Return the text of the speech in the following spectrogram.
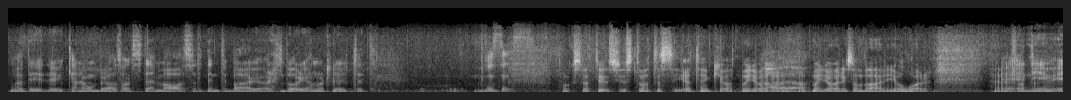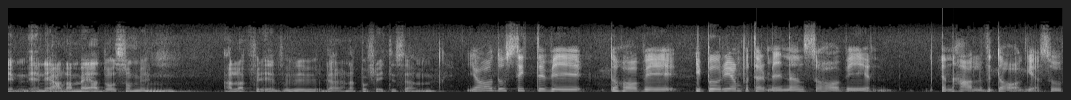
ja det, det är kanonbra så att stämma av så att det inte bara gör början och slutet. Mm. Precis. Också att det är systematiserat tänker jag, att man gör ja, det, Att man gör det liksom varje år. Eh, är, ni, är, är ni alla med då som mm. alla lärarna på fritidshem? Ja, då sitter vi, då har vi i början på terminen så har vi en halv dag, alltså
